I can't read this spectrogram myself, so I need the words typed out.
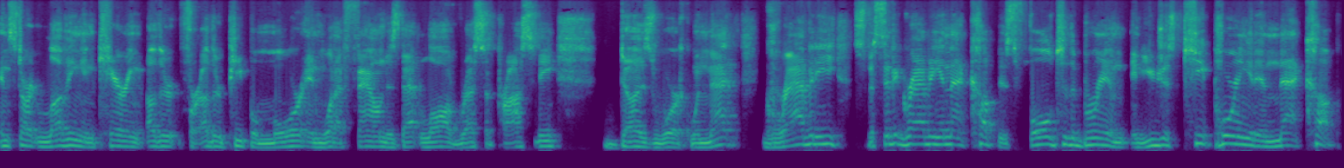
and start loving and caring other for other people more. And what I found is that law of reciprocity does work. When that gravity, specific gravity in that cup is full to the brim and you just keep pouring it in that cup,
